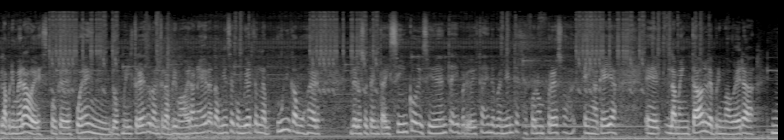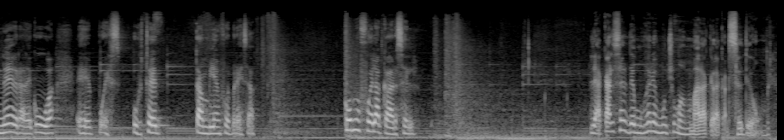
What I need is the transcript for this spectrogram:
la primera vez, porque después en 2003, durante la Primavera Negra, también se convierte en la única mujer de los 75 disidentes y periodistas independientes que fueron presos en aquella eh, lamentable Primavera Negra de Cuba, eh, pues usted también fue presa. ¿Cómo fue la cárcel? La cárcel de mujeres es mucho más mala que la cárcel de hombres.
